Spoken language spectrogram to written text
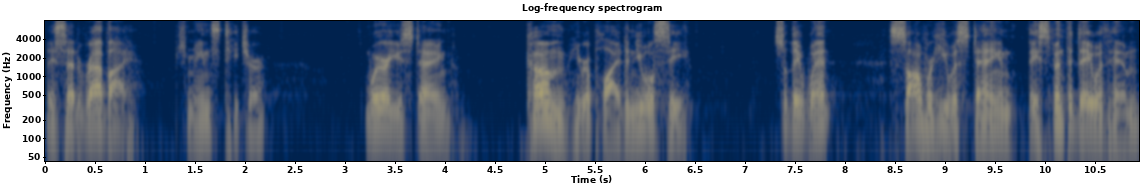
They said, Rabbi, which means teacher, where are you staying? Come, he replied, and you will see. So they went, saw where he was staying, and they spent the day with him.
